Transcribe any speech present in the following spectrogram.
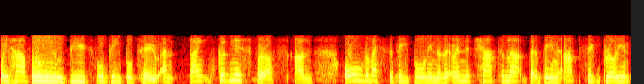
we have got Mm. some beautiful people too. And thank goodness for us and all the rest of the people, you know, that are in the chat and that that have been absolute brilliant.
